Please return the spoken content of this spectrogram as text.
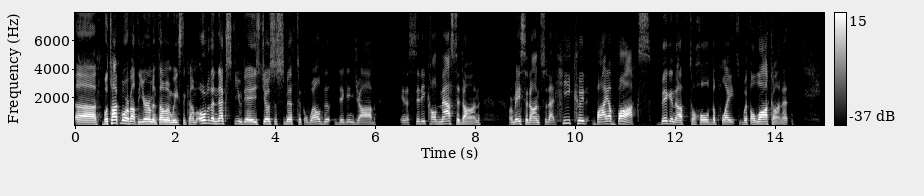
uh, we'll talk more about the Urim and Thummim in weeks to come. Over the next few days, Joseph Smith took a well digging job in a city called Macedon or Macedon so that he could buy a box big enough to hold the plates with a lock on it.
